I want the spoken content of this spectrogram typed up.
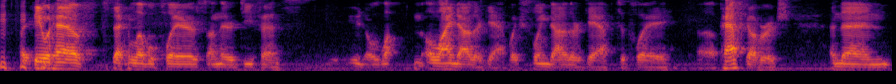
like they would have second level players on their defense, you know, aligned out of their gap, like slinged out of their gap to play uh, pass coverage, and then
